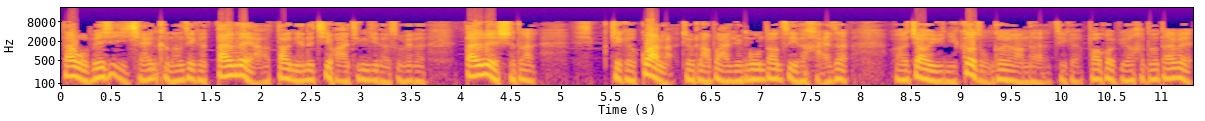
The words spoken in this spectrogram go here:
但我们以前可能这个单位啊，当年的计划经济的所谓的单位时代，这个惯了，就老把员工当自己的孩子，我要教育你各种各样的这个，包括比如很多单位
